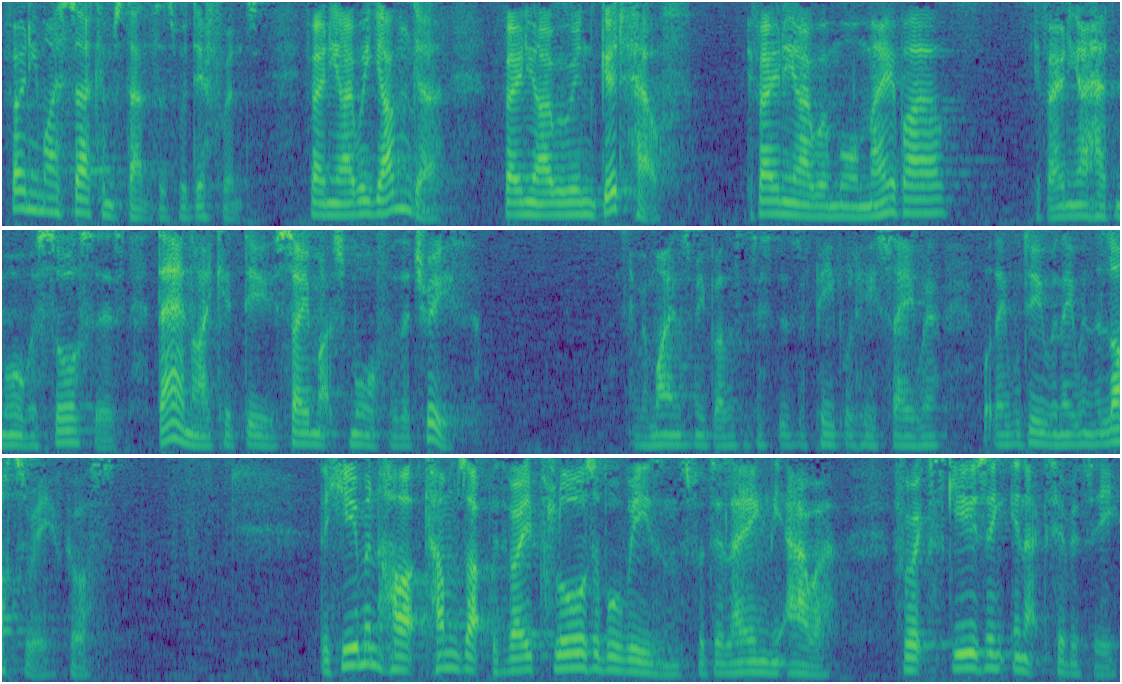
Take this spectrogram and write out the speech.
if only my circumstances were different, if only I were younger, if only I were in good health, if only I were more mobile, if only I had more resources, then I could do so much more for the truth. It reminds me, brothers and sisters, of people who say what they will do when they win the lottery, of course. The human heart comes up with very plausible reasons for delaying the hour, for excusing inactivity,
